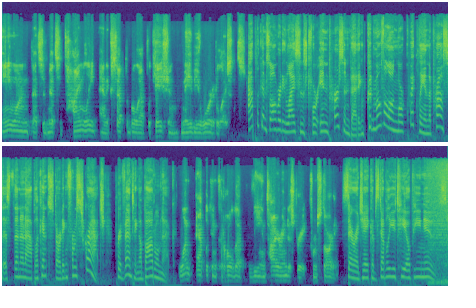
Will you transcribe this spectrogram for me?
anyone that submits a timely and acceptable application may be awarded a license. Applicants already licensed for in-person betting could move along more quickly in the process than an applicant starting from scratch, preventing a bottleneck. One applicant could hold up the entire industry from starting. Sarah Jacobs, WTOP News.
